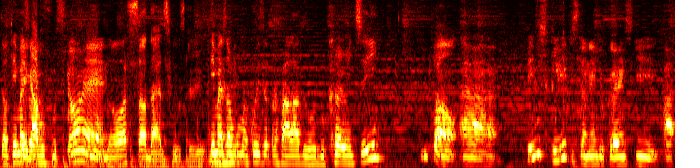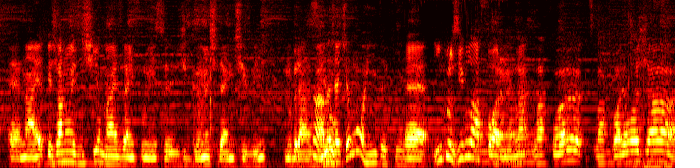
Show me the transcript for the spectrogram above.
Então tem mais, Pegava o Fuscão, né? Nossa, saudades, Fusca, viu? tem mais alguma coisa pra falar do, do Currents aí? Então, a- tem os clipes também do Currents que a- é, na época já não existia mais a influência gigante da MTV no Brasil. Não, ela já tinha morrido aqui, né? É, inclusive lá fora, né? Lá, lá fora, lá fora ela já.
